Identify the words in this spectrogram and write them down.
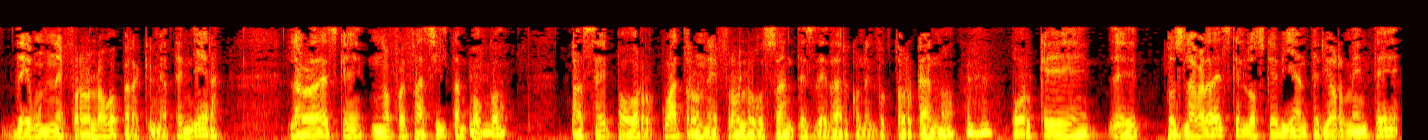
de un nefrólogo para que me atendiera. La verdad es que no fue fácil tampoco. Pasé por cuatro nefrólogos antes de dar con el doctor Cano, porque, eh, pues la verdad es que los que vi anteriormente,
